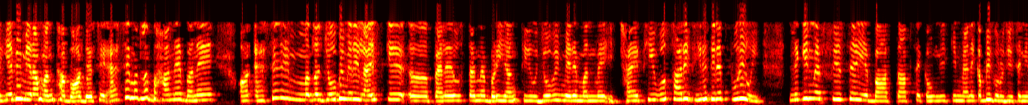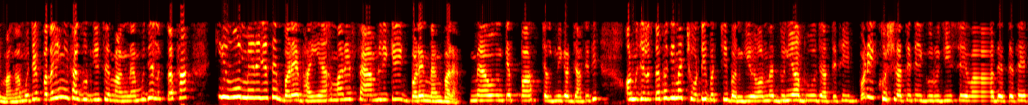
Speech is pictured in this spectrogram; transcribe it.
ये भी मेरा मन था बहुत देर से। ऐसे मतलब बहाने बने और ऐसे मतलब जो भी मेरी लाइफ के पहले उस टाइम मैं बड़ी यंग थी, जो भी मेरे मन में इच्छाएँ थी, वो सारी धीरे धीरे पूरी हुई। लेकिन मैं फिर से ये बात आपसे कहूँगी कि मैंने कभी गुरुजी से नहीं मांगा। मुझे पता ही नहीं था गुरुजी से मांगना है। मुझे लगता था कि वो मेरे जैसे बड़े भाई हैं, हमारे फैमिली के एक बड़े मेंबर हैं। मैं उनके पास कर जाती थी और मुझे लगता था कि मैं छोटी बच्ची बन गई और मैं दुनिया भूल जाती थी। बड़ी खुश रहती थी गुरु सेवा देते थे।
